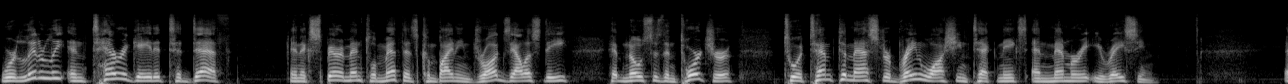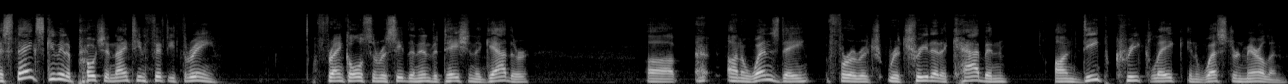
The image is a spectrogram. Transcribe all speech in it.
were literally interrogated to death in experimental methods combining drugs, LSD, hypnosis, and torture to attempt to master brainwashing techniques and memory erasing. As Thanksgiving approached in 1953, Frank Olson received an invitation to gather uh, on a Wednesday for a ret- retreat at a cabin on Deep Creek Lake in western Maryland.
